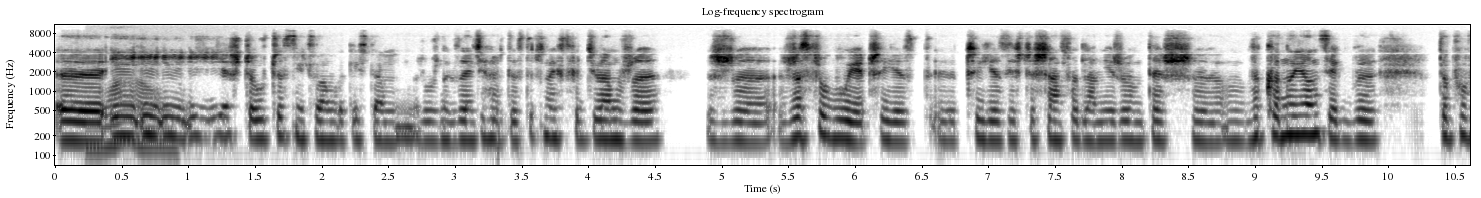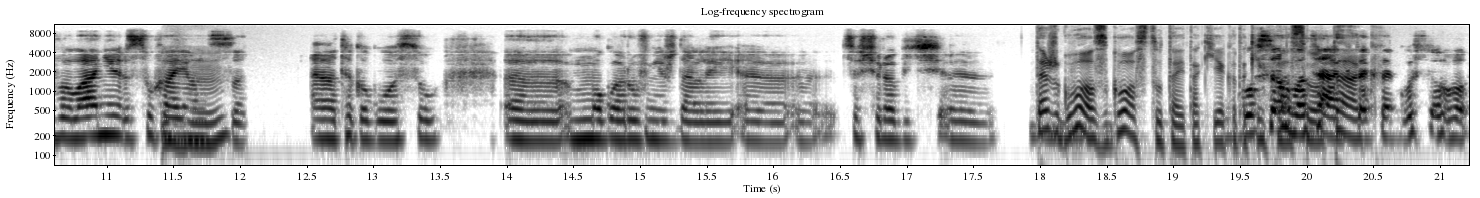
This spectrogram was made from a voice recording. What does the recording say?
E, I, Wow. i, i jeszcze uczestniczyłam w jakichś tam różnych zajęciach artystycznych. Stwierdziłam, że, że, że spróbuję, czy jest, czy jest jeszcze szansa dla mnie, żebym też wykonując jakby to powołanie, słuchając e, tego głosu, e, mogła również dalej e, e, coś robić e, Też głos, głos tutaj taki, jako Głosowo, hasło. tak, tak, tak, głosowo.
